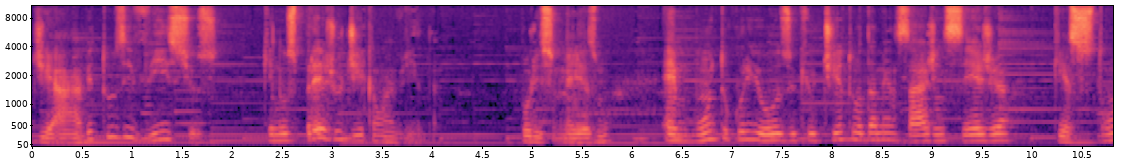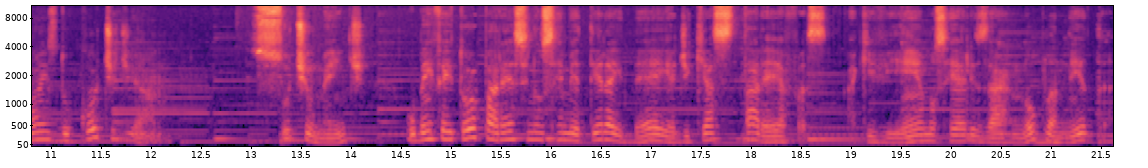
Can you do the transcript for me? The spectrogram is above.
de hábitos e vícios que nos prejudicam a vida. Por isso mesmo, é muito curioso que o título da mensagem seja Questões do Cotidiano. Sutilmente, o benfeitor parece nos remeter à ideia de que as tarefas que viemos realizar no planeta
